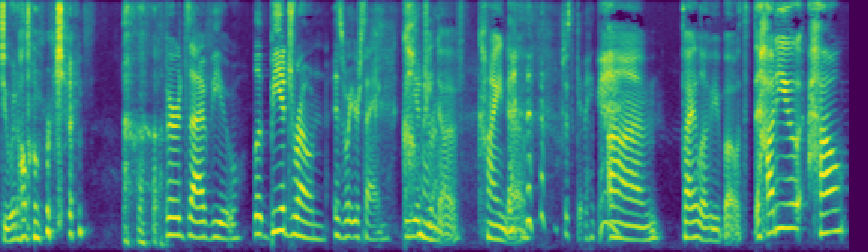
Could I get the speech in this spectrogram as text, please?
do it all over again Bird's eye view. Look, be a drone is what you're saying. Be a kind drone. of kind of Just kidding. um but i love you both how do you how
